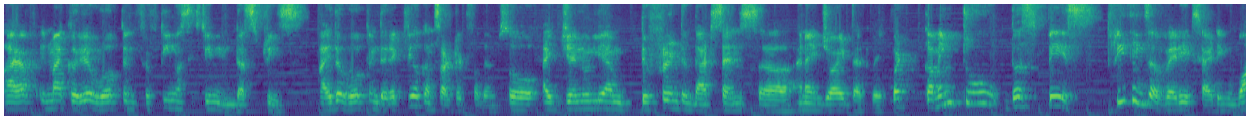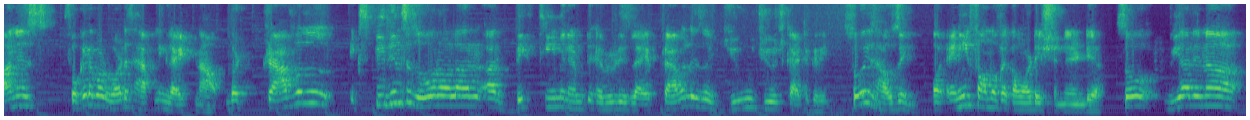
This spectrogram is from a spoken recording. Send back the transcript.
I have in my career worked in 15 or 16 industries, either worked in directly or consulted for them. So I genuinely am different in that sense, uh, and I enjoy it that way. But coming to the space, three things are very exciting. One is forget about what is happening right now. But travel experiences overall are, are big theme in everybody's life. Travel is a huge, huge category. So is housing or any form of accommodation in India. So we are in a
